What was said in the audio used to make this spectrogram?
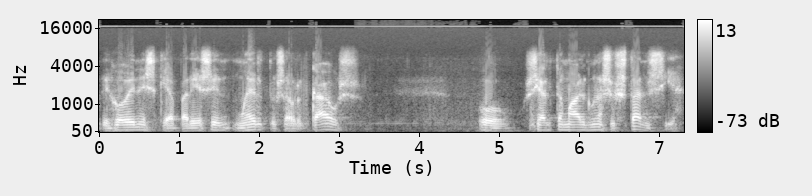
de jóvenes que aparecen muertos, ahorcados o se han tomado alguna sustancia.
